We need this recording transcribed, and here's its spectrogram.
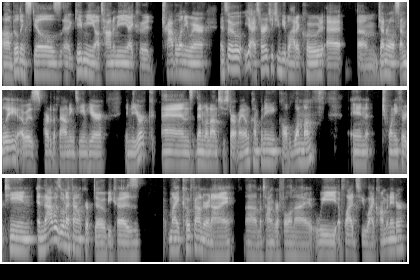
um, building skills. It gave me autonomy. I could travel anywhere. And so yeah i started teaching people how to code at um, general assembly. I was part of the founding team here in new york and then went on to start my own company called one month in 2013. And that was when I found crypto because my co-founder and I, uh, and I, we applied to Y Combinator.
